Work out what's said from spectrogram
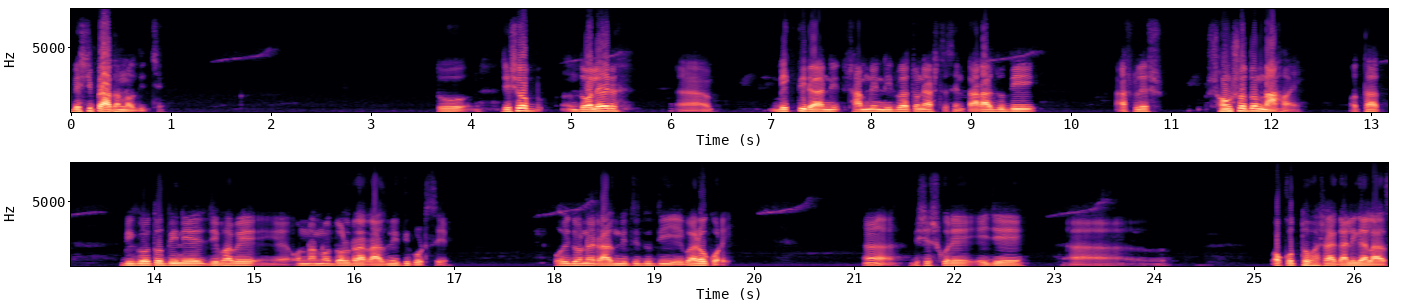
বেশি প্রাধান্য দিচ্ছে। তো যেসব দলের ব্যক্তিরা সামনে নির্বাচনে আসতেছেন, তারা যদি আসলে সংশোধন না হয়, অর্থাৎ বিগত দিনে যেভাবে অন্যান্য দলরা রাজনীতি করছে, ওই ধরনের রাজনীতি যদি এবারও করে হ্যাঁ বিশেষ করে এই যে অকথ্য ভাষায় গালিগালাজ,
